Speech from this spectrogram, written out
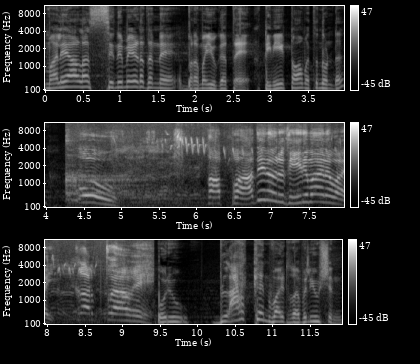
മലയാള സിനിമയുടെ തന്നെ ഭ്രമയുഗത്തെ. ടിനി ടോം എത്തുന്നുണ്ട്. ഓ അപ്പൊ അതിനൊരു തീരുമാനമായി. കർത്താവേ. ഒരു ബ്ലാക്ക് ആൻഡ് വൈറ്റ് റെവല്യൂഷൻ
